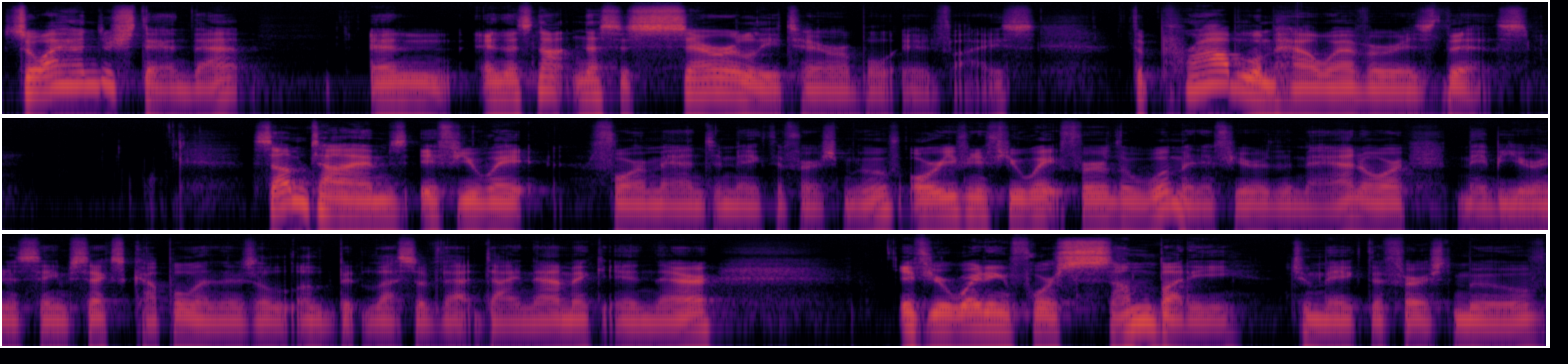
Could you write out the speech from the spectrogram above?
So I understand that and and that's not necessarily terrible advice. The problem, however, is this. Sometimes if you wait for a man to make the first move, or even if you wait for the woman, if you're the man, or maybe you're in a same sex couple and there's a little bit less of that dynamic in there. If you're waiting for somebody to make the first move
